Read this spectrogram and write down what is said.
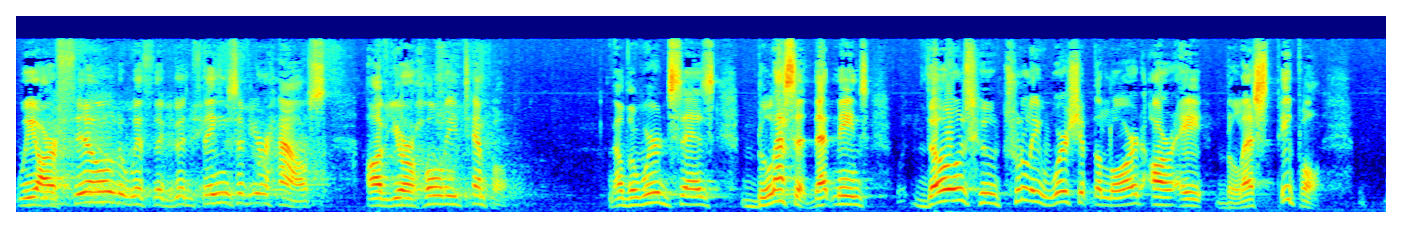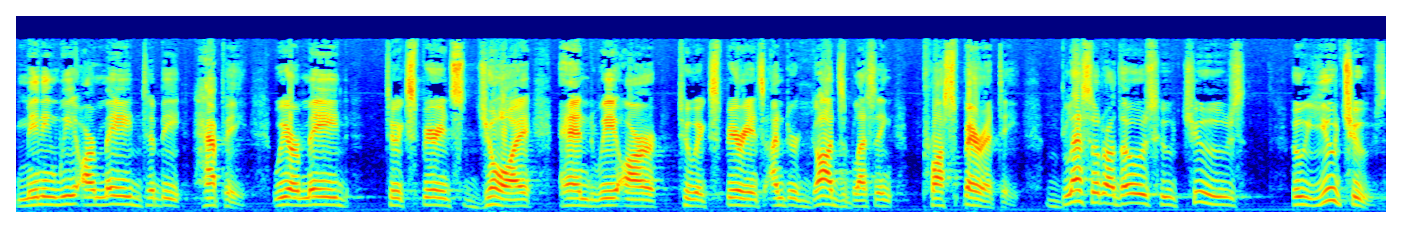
We are filled with the good things of your house, of your holy temple. Now, the word says blessed. That means those who truly worship the Lord are a blessed people, meaning we are made to be happy. We are made to experience joy, and we are to experience, under God's blessing, prosperity. Blessed are those who choose who you choose.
